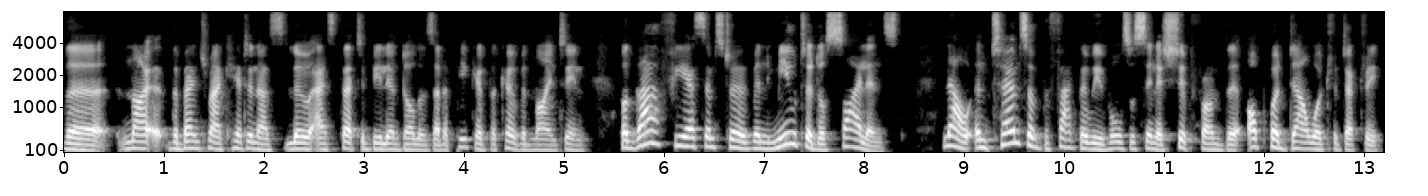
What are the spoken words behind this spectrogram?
the the benchmark hitting as low as $30 billion at the peak of the COVID-19. But that fear seems to have been muted or silenced. Now, in terms of the fact that we've also seen a shift from the upward downward trajectory,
